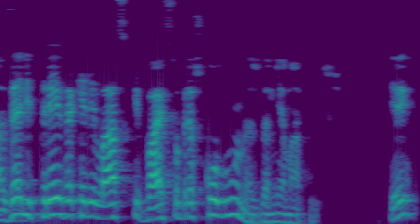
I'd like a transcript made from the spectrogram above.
Mas L3 é aquele laço que vai sobre as colunas da minha matriz. Okay?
